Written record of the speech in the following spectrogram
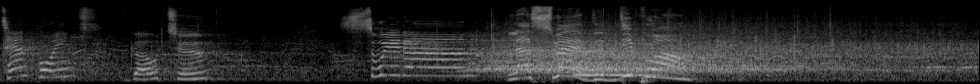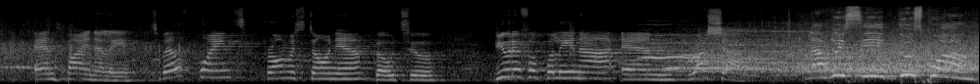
10 points go to Sweden. La Suède, 10 points. And finally, 12 points from Estonia go to beautiful Polina and Russia. La Russie, 12 points.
